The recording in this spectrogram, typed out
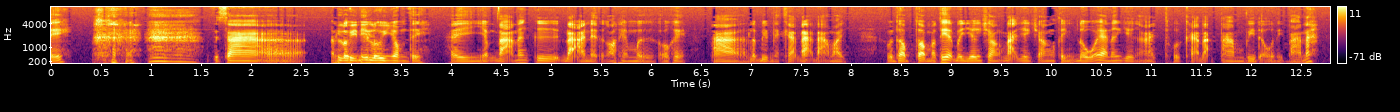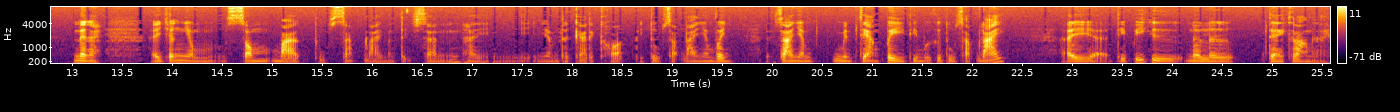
ទេដោយសារលុយនេះលុយខ្ញុំទេហើយខ្ញុំដាក់ហ្នឹងគឺដាក់ឲ្យអ្នកទាំងអស់គ្នាមើលអូខេតើរបៀបនៃការដាក់ដាក់មកបន្តបន្តមកទៀតបើយើងចង់ដាក់យើងចង់ទិញដូរអីអាហ្នឹងយើងអាចធ្វើការដាក់តាមវីដេអូនេះបានណាហ្នឹងហើយហើយអញ្ចឹងខ្ញុំសុំបើកទូរស័ព្ទដៃបន្តិចសិនហើយខ្ញុំធ្វើការ record ពីទូរស័ព្ទដៃខ្ញុំវិញដោយសារខ្ញុំមានផ្ទាំងពីរទី1គឺទូរស័ព្ទដៃហើយទី2គឺនៅលើផ្ទាំងអេក្រង់ហ្នឹងហើយ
